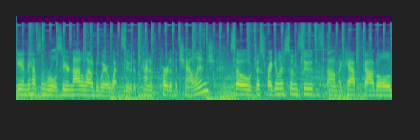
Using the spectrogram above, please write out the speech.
and they have some rules, so you're not allowed to wear a wetsuit. It's kind of part of the challenge. So just regular swimsuits, um, a cap, goggles,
